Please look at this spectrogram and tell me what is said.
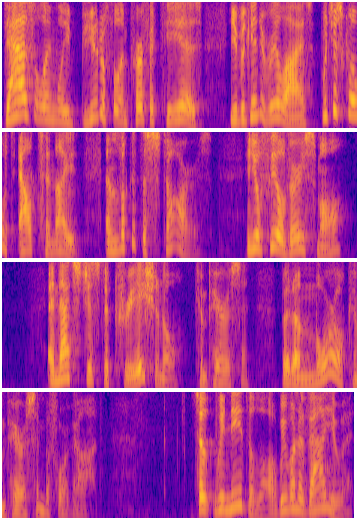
dazzlingly beautiful and perfect he is, you begin to realize, well, just go out tonight and look at the stars, and you'll feel very small. And that's just a creational comparison, but a moral comparison before God. So we need the law. We want to value it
